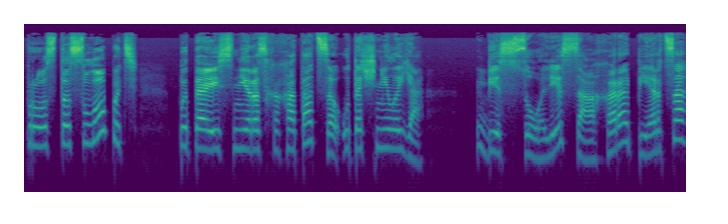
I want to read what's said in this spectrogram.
Просто слопать, пытаясь не расхохотаться, уточнила я – без соли, сахара, перца,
